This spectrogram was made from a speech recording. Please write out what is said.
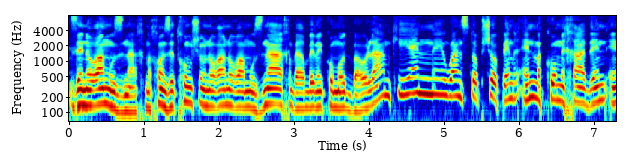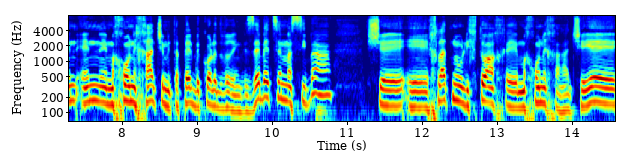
זה נורא מוזנח, נכון, זה תחום שהוא נורא נורא מוזנח בהרבה מקומות בעולם, כי אין one stop shop, אין, אין מקום אחד אחד, אין, אין, אין מכון אחד שמטפל בכל הדברים. וזה בעצם הסיבה שהחלטנו לפתוח אה, מכון אחד, שיהיה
